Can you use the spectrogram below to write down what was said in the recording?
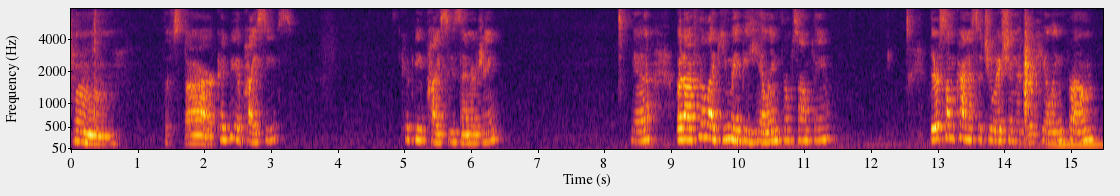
Hmm. The star. Could be a Pisces. Could be Pisces energy. Yeah, but I feel like you may be healing from something. There's some kind of situation that you're healing from,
